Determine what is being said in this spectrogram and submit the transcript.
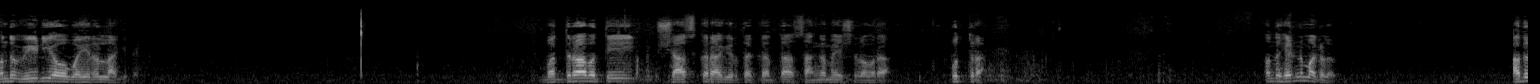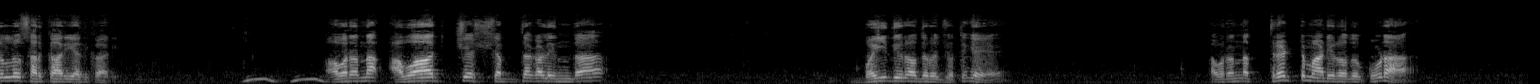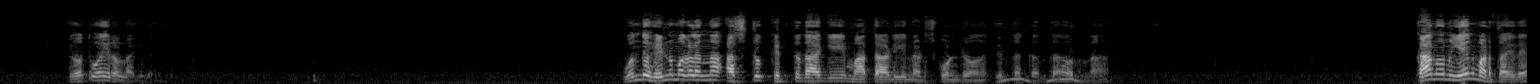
ಒಂದು video viral ಆಗಿದೆ. ಭದ್ರಾವತಿ ಶಾಸಕರಾಗಿರ್ತಕ್ಕಂಥ ಸಂಗಮೇಶ್ವರವರ ಪುತ್ರ, ಒಂದು ಹೆಣ್ಣು ಮಗಳು, ಅದರಲ್ಲೂ ಸರ್ಕಾರಿ ಅಧಿಕಾರಿ. ಅವರನ್ನ ಅವಾಚ್ಯ ಶಬ್ದಗಳಿಂದ ಬೈದಿರೋದರ ಜೊತೆಗೆ ಅವರನ್ನ ಥ್ರೆಟ್ ಮಾಡಿರೋದು ಕೂಡ ಇವತ್ತು ವೈರಲ್ ಆಗಿದೆ. ಒಂದು ಹೆಣ್ಣು ಮಗಳನ್ನ ಅಷ್ಟು ಕೆಟ್ಟದಾಗಿ ಮಾತಾಡಿ ನಡೆಸ್ಕೊಂಡು ಇರ್ತಕ್ಕಂಥ ಅವ್ರನ್ನ ಕಾನೂನು ಏನ್ ಮಾಡ್ತಾ ಇದೆ?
